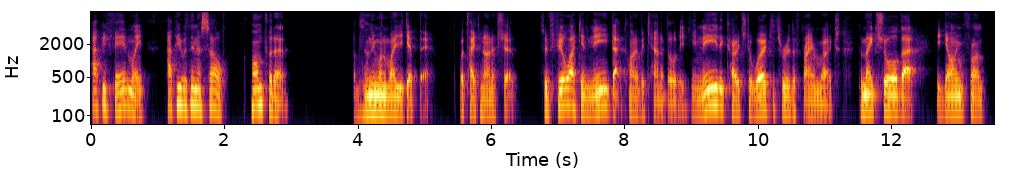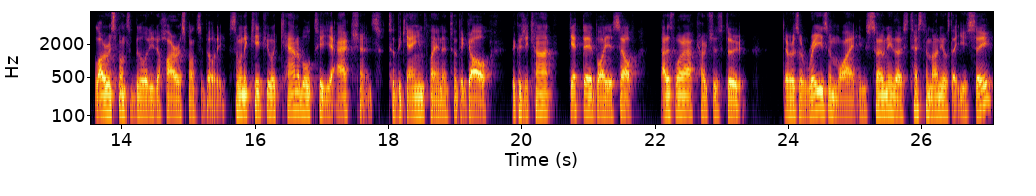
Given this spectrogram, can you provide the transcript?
happy family, happy within herself, confident. But there's only one way you get there by taking ownership. So if you feel like you need that kind of accountability, you need a coach to work you through the frameworks to make sure that you're going from low responsibility to high responsibility. Someone to keep you accountable to your actions, to the game plan, and to the goal, because you can't get there by yourself. That is what our coaches do. There is a reason why, in so many of those testimonials that you see,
